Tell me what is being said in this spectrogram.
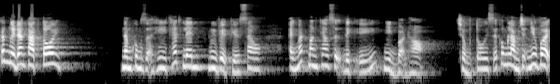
Các người đang gạt tôi. Nam Công Dạ Hy thét lên lui về phía sau Ánh mắt mang theo sự địch ý nhìn bọn họ. Chồng tôi sẽ không làm chuyện như vậy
